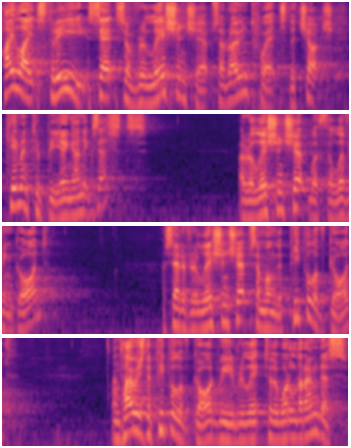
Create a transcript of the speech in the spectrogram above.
highlights three sets of relationships around which the church came into being and exists a relationship with the living God, a set of relationships among the people of God, and how, as the people of God, we relate to the world around us.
